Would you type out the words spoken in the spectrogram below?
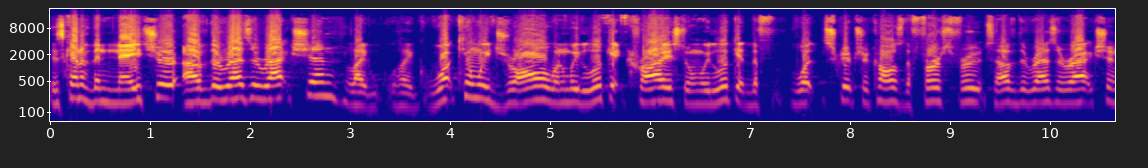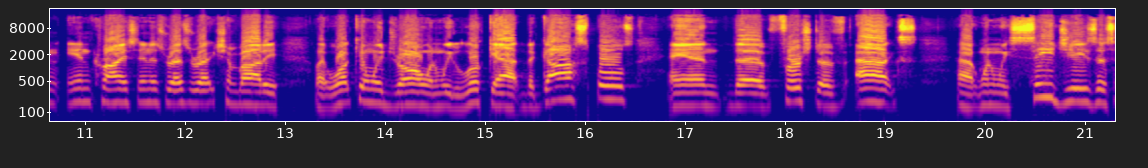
is kind of the nature of the resurrection. Like, like what can we draw when we look at Christ, when we look at the what Scripture calls the first fruits of the resurrection in Christ in His resurrection body? Like, what can we draw when we look at the Gospels and the first of Acts? uh, when we see Jesus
